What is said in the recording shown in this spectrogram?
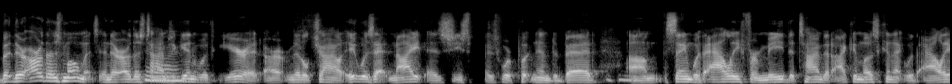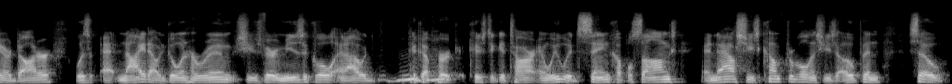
but there are those moments and there are those times yeah. again with garrett our middle child it was at night as she's as we're putting him to bed mm-hmm. um, same with Allie for me the time that i can most connect with Allie our daughter was at night i would go in her room she was very musical and i would mm-hmm. pick up her acoustic guitar and we would sing a couple songs and now she's comfortable and she's open so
